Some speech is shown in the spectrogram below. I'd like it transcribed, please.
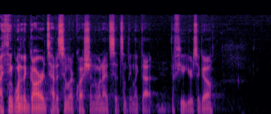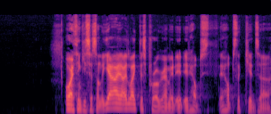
I think one of the guards had a similar question when I said something like that a few years ago. Or I think he said something. Yeah, I, I like this program. It, it it helps it helps the kids uh,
